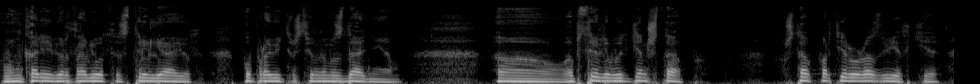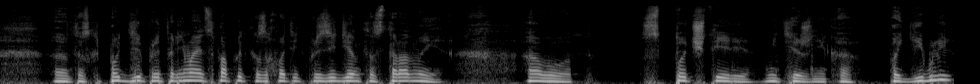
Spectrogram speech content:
В Анкаре вертолеты стреляют по правительственным зданиям. А, обстреливают генштаб, штаб-квартиру разведки. Э, так сказать, предпринимается попытка захватить президента страны. А вот 104 мятежника погибли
